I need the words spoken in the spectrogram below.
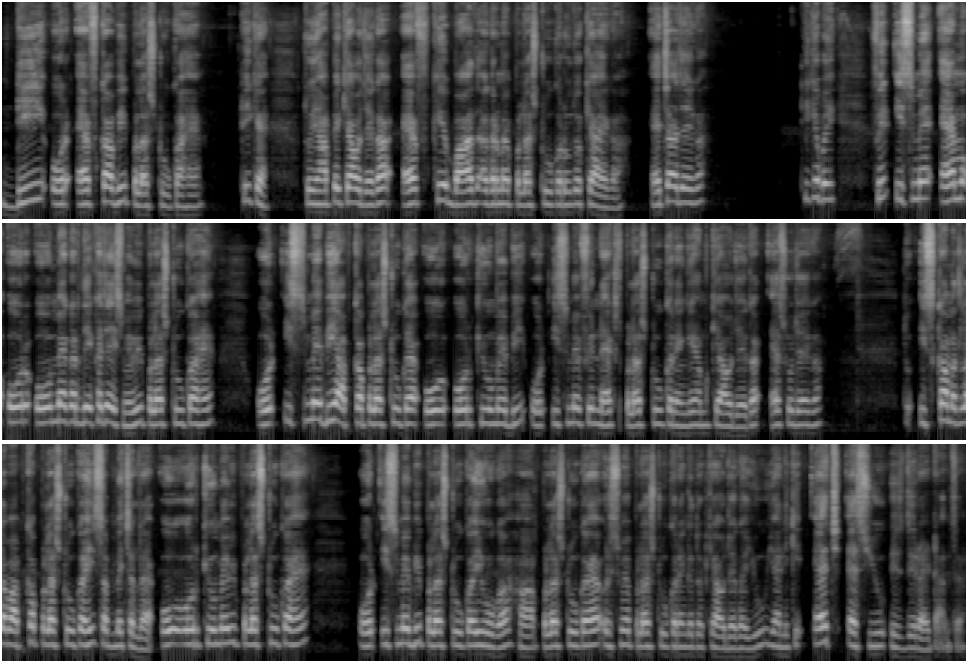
डी और एफ़ का भी प्लस टू का है, ठीक है? तो यहाँ पे क्या हो जाएगा? एफ़ के बाद अगर मैं प्लस टू करूँ तो क्या आएगा? एच आ जाएगा, ठीक है भाई? फिर इसमें एम और ओ में अगर देखा जाए, इसमें भी प्लस टू का है और इसमें भी आपका प्लस टू का है ओ और क्यू में भी और इसमें फिर नेक्स्ट प्लस टू करेंगे हम, क्या हो जाएगा? एस हो जाएगा। तो इसका मतलब आपका प्लस टू का ही सब में चल रहा है। ओ और क्यू में भी प्लस टू का है। और इसमें भी प्लस टू का ही होगा। हाँ प्लस टू का है और इसमें प्लस टू करेंगे तो क्या हो जाएगा? यू यानी कि H S U is the right answer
